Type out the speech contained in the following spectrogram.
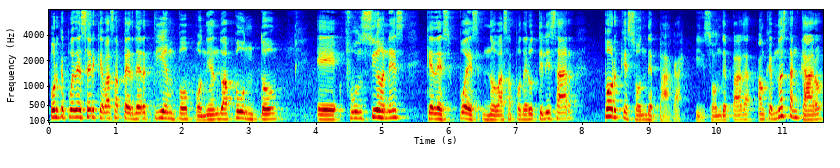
porque puede ser que vas a perder tiempo poniendo a punto eh, funciones que después no vas a poder utilizar porque son de paga. Y son de paga, aunque no es tan caro,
